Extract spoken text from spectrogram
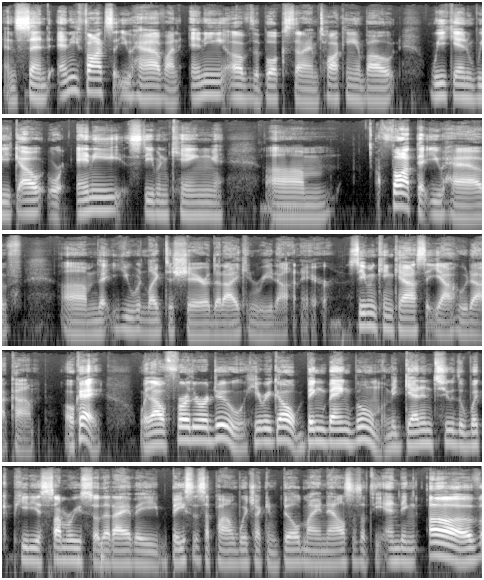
and send any thoughts that you have on any of the books that I'm talking about week in, week out, or any Stephen King um, thought that you have um, that you would like to share that I can read on air. StephenKingcast at yahoo.com. Okay, without further ado, here we go. Bing, bang, boom. Let me get into the Wikipedia summary so that I have a basis upon which I can build my analysis of the ending of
